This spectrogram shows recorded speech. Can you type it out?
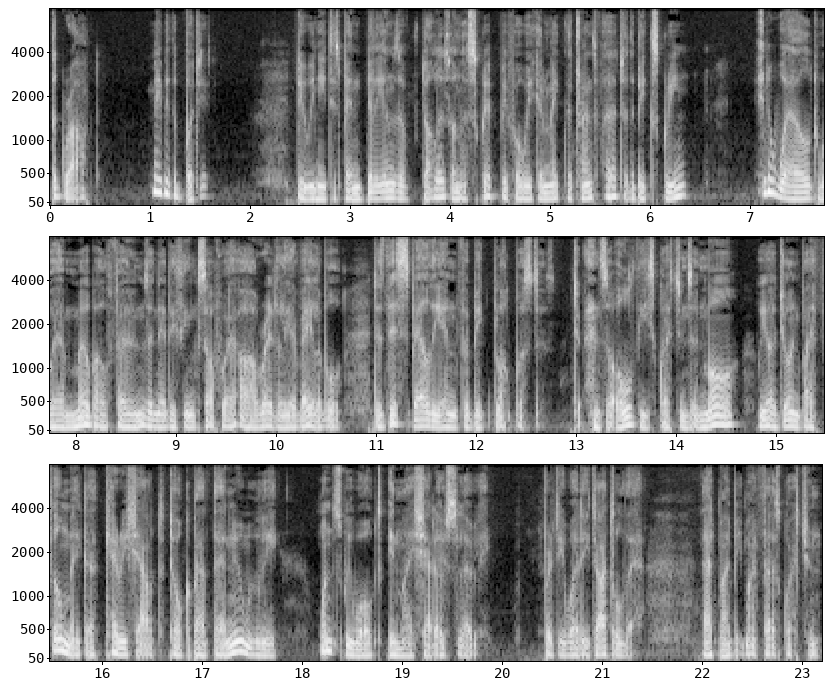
the graft, maybe the budget? Do we need to spend billions of dollars on a script before we can make the transfer to the big screen? In a world where mobile phones and editing software are readily available, does this spell the end for big blockbusters? To answer all these questions and more, we are joined by filmmaker Kerry Shout to talk about their new movie, Once We Walked in My Shadow Slowly. Pretty wordy title there. That might be my first question.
